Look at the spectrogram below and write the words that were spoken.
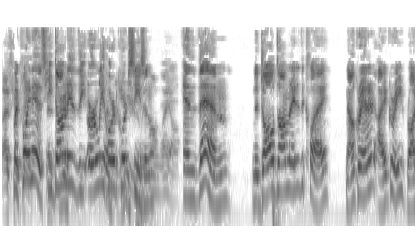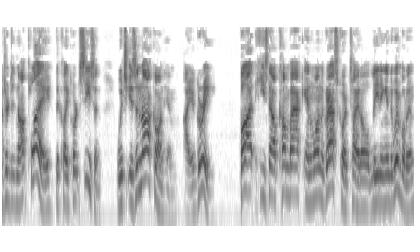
My point is, he dominated the early there's hard court season, and then Nadal dominated the clay. Now, granted, I agree, Roger did not play the clay court season, which is a knock on him. I agree. But he's now come back and won the grass court title leading into Wimbledon,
